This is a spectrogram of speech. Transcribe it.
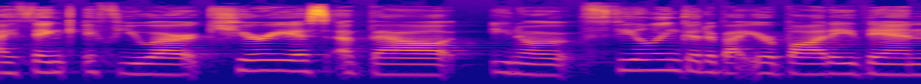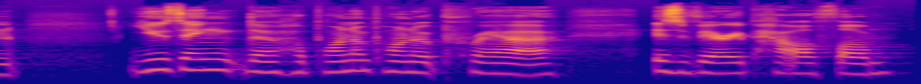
I think if you are curious about, you know, feeling good about your body, then using the Ho'oponopono prayer is very powerful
